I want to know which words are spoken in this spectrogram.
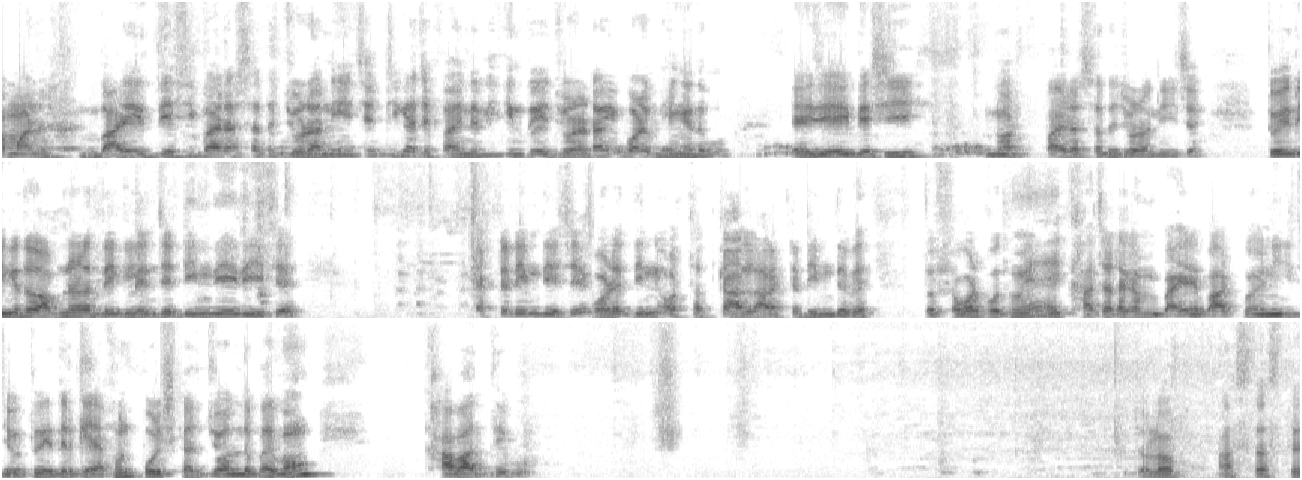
আমার বাড়ির দেশি পায়রার সাথে জোড়া নিয়েছে, ঠিক আছে? ফাইনালি কিন্তু এই জোড়াটা আমি পরে ভেঙে দেবো। এই যে এই দেশি নর্থ পায়রার সাথে জোড়া নিয়েছে। তো এদিকে তো আপনারা দেখলেন যে ডিম দিয়ে দিয়েছে। একটা ডিম দিয়েছে, পরের দিন, অর্থাৎ কাল আরেকটা ডিম দেবে। তো সবার প্রথমে এই খাঁচাটাকে আমি বাইরে বার করে নিই, যেহেতু এদেরকে এখন পরিষ্কার জল দেবো এবং খাবার দেবো। চলো আস্তে আস্তে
